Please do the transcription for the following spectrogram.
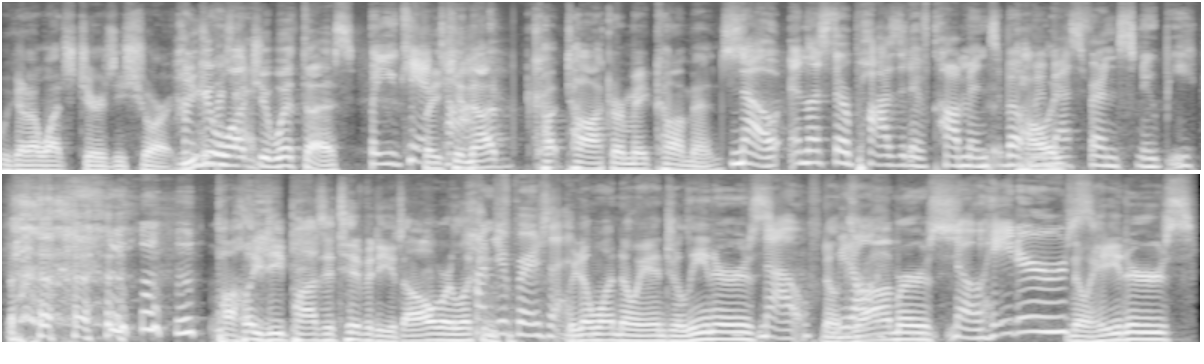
we gotta watch Jersey Shore. You can 100%. watch it with us, But you can't But you talk. cannot cut, talk or make comments. No, unless they're positive comments about Pauly- my best friend Snooki. Pauly D positivity is all we're looking for. 100%. We don't want no Angeliners. No, no we don't- dramas. no haters. no haters.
